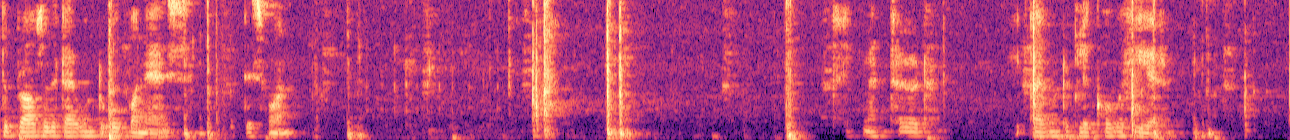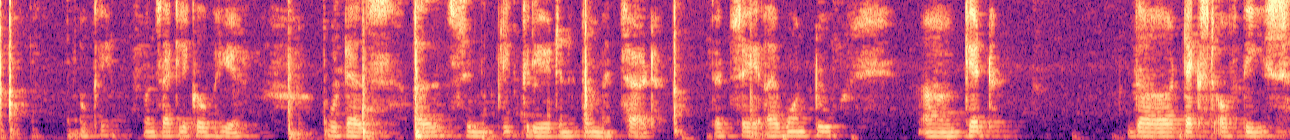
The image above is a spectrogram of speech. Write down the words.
the browser that I want to open is this one. Click method. I want to click over here once I click over here. What else? I'll simply create another method let's say I want to uh, get the text of these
